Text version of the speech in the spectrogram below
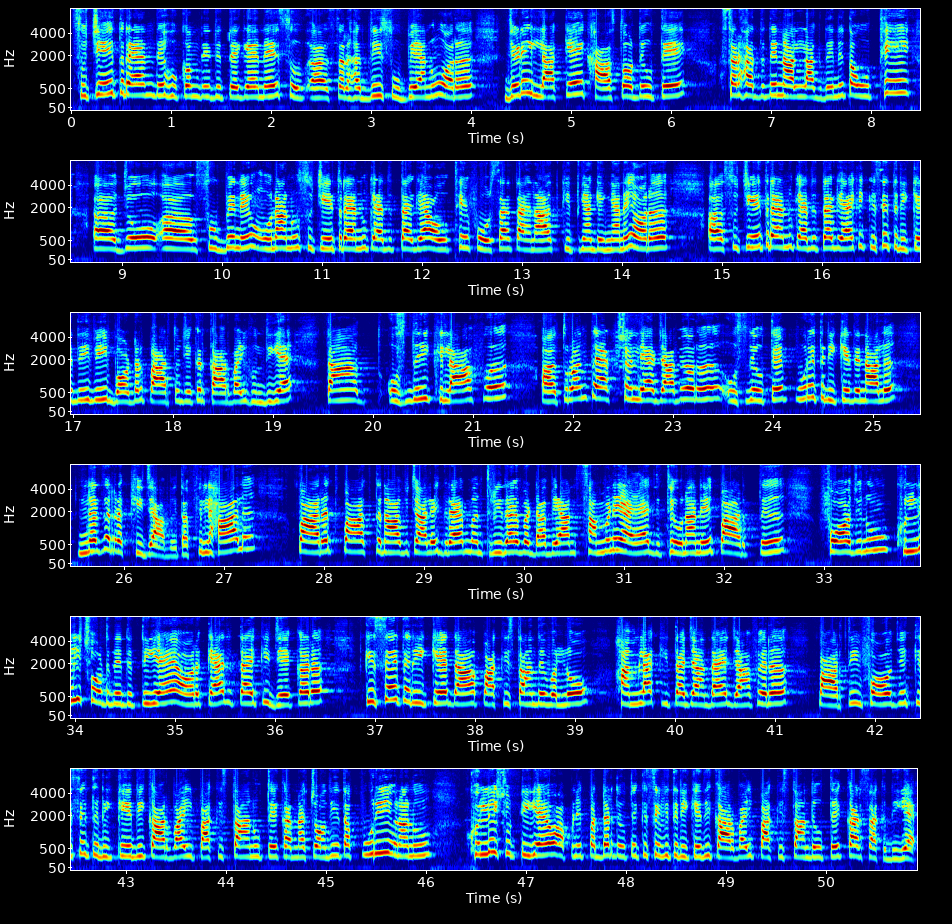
ਸੁਚੇਤ ਰਹਿਣ ਦੇ ਹੁਕਮ ਦੇ ਦਿੱਤੇ ਗਏ ਨੇ ਸਰਹੱਦੀ ਸੂਬਿਆਂ ਨੂੰ ਔਰ ਜਿਹੜੇ ਇਲਾਕੇ, ਖਾਸ ਤੌਰ ਦੇ ਉੱਤੇ ਸਰਹੱਦ ਦੇ ਨਾਲ ਲੱਗਦੇ ਨੇ, ਤਾਂ ਉੱਥੇ ਜੋ ਸੂਬੇ ਨੇ, ਉਹਨਾਂ ਨੂੰ ਸੁਚੇਤ ਰਹਿਣ ਨੂੰ ਕਹਿ ਦਿੱਤਾ ਗਿਆ। ਉੱਥੇ ਫੋਰਸਾਂ ਤਾਇਨਾਤ ਕੀਤੀਆਂ ਗਈਆਂ ਨੇ ਔਰ ਸੁਚੇਤ ਰਹਿਣ ਨੂੰ ਕਹਿ ਦਿੱਤਾ ਗਿਆ ਕਿ ਕਿਸੇ ਤਰੀਕੇ ਦੀ ਵੀ ਬਾਰਡਰ ਪਾਰ ਤੋਂ ਜੇਕਰ ਕਾਰਵਾਈ ਹੁੰਦੀ ਹੈ, ਤਾਂ ਉਸ ਦੇ ਖਿਲਾਫ ਤੁਰੰਤ ਐਕਸ਼ਨ ਲਿਆ ਜਾਵੇ ਔਰ ਉਸ ਦੇ ਉੱਤੇ ਪੂਰੇ ਤਰੀਕੇ ਦੇ ਨਾਲ ਨਜ਼ਰ ਰੱਖੀ ਜਾਵੇ। ਤਾਂ ਫਿਲਹਾਲ ਭਾਰਤ ਪਾਕ ਤਣਾਅ ਵਿਚਾਲੇ ਗ੍ਰਹਿ ਮੰਤਰੀ ਦਾ ਇਹ ਵੱਡਾ ਬਿਆਨ ਸਾਹਮਣੇ ਆਇਆ ਜਿੱਥੇ ਉਹਨਾਂ ਨੇ ਭਾਰਤ ਫੌਜ ਨੂੰ ਖੁੱਲੀ ਛੋਟ ਦੇ ਦਿੱਤੀ ਹੈ ਔਰ ਕਹਿ ਦਿੱਤਾ ਹੈ ਕਿ ਜੇਕਰ ਕਿਸੇ ਤਰੀਕੇ ਦਾ ਪਾਕਿਸਤਾਨ ਦੇ ਵੱਲੋਂ ਹਮਲਾ ਕੀਤਾ ਜਾਂਦਾ ਹੈ ਜਾਂ ਫਿਰ ਭਾਰਤੀ ਫੌਜ ਕਿਸੇ ਤਰੀਕੇ ਦੀ ਕਾਰਵਾਈ ਪਾਕਿਸਤਾਨ ਉੱਤੇ ਕਰਨਾ ਚਾਹੁੰਦੀ ਹੈ, ਤਾਂ ਪੂਰੀ ਉਹਨਾਂ ਨੂੰ ਖੁੱਲੀ ਛੁੱਟੀ ਹੈ, ਉਹ ਆਪਣੇ ਪੱਧਰ ਦੇ ਉੱਤੇ ਕਿਸੇ ਵੀ ਤਰੀਕੇ ਦੀ ਕਾਰਵਾਈ ਪਾਕਿਸਤਾਨ ਦੇ ਉੱਤੇ ਕਰ ਸਕਦੀ ਹੈ।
